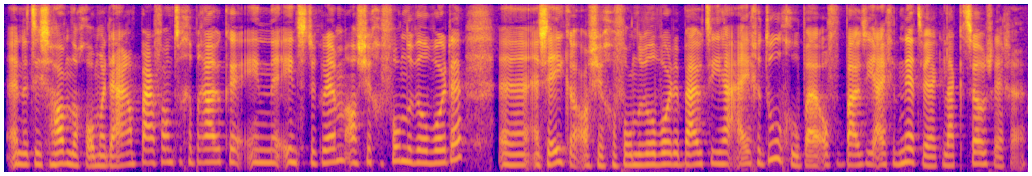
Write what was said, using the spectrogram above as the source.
En het is handig om er daar een paar van te gebruiken in uh, Instagram als je gevonden wil worden. Uh, en zeker als je gevonden wil worden buiten je eigen doelgroep uh, of buiten je eigen netwerk, laat ik het zo zeggen.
